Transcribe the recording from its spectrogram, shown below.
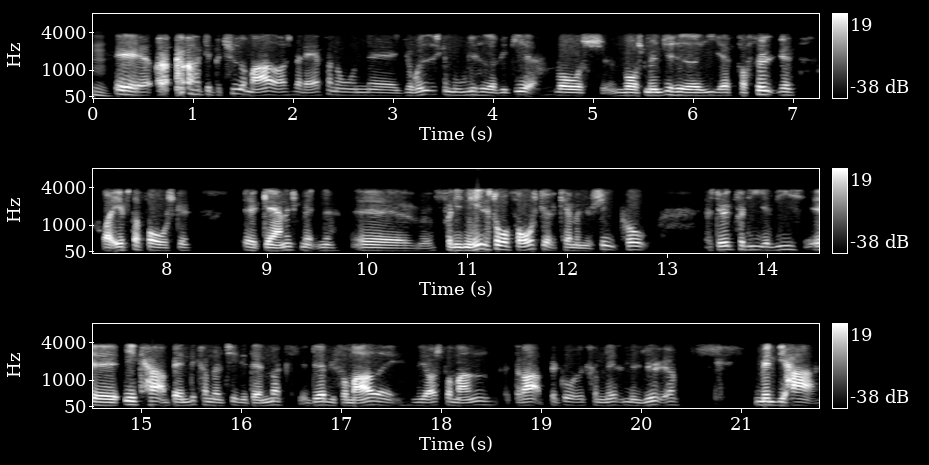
Mm. Øh, og, og det betyder meget også, hvad det er for nogle øh, juridiske muligheder, vi giver vores, vores myndigheder i at forfølge og efterforske øh, gerningsmændene. Øh, fordi den helt store forskel kan man jo se på, altså det er jo ikke fordi, at vi øh, ikke har bandekriminalitet i Danmark. Det har vi for meget af. Vi har også for mange drab begået kriminelle miljøer. Men vi har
